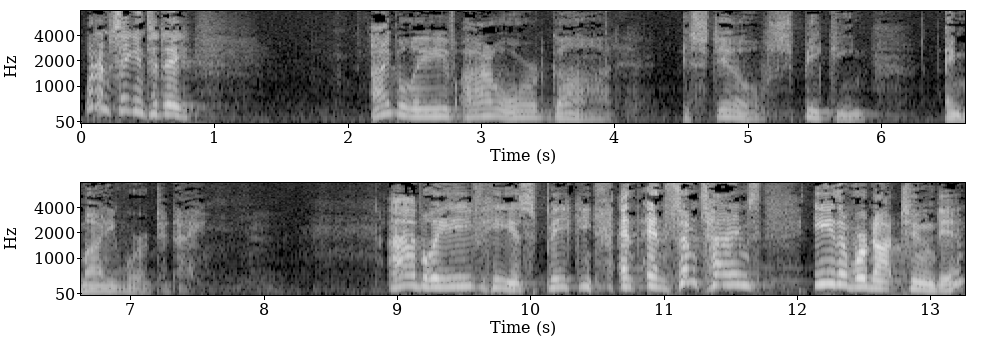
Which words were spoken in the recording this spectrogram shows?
What I'm saying today, I believe our Lord God is still speaking a mighty word today. I believe He is speaking. And, and sometimes either we're not tuned in.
